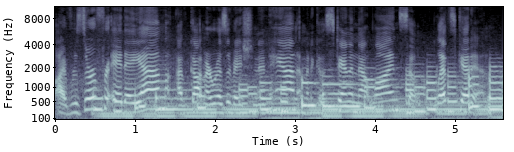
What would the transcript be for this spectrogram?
I've reserved for 8 a.m. I've got my reservation in hand. I'm going to go stand in that line, so let's get in.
